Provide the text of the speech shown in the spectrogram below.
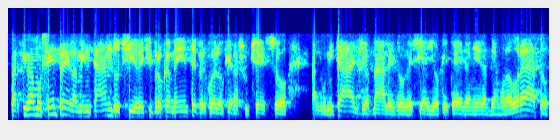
partivamo sempre lamentandoci reciprocamente per quello che era successo all'Unità, il giornale dove sia io che te Daniele abbiamo lavorato,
